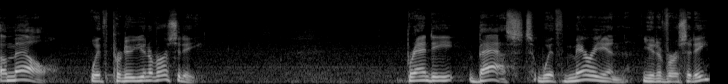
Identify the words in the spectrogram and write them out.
Amell with Purdue University. Brandy Bast with Marian University.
